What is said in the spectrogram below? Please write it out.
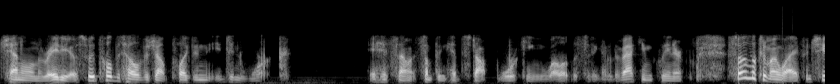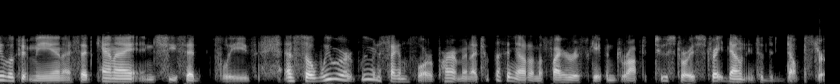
channel on the radio, so we pulled the television out, plugged in. It didn't work it had something had stopped working while it was sitting under the vacuum cleaner. So I looked at my wife and she looked at me and I said, "Can I?" And she said, "Please." And so we were we were in a second floor apartment. I took the thing out on the fire escape and dropped it two stories straight down into the dumpster,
